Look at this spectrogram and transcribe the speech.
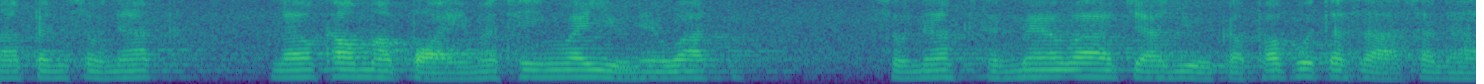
มาเป็นสุนัข แล้วเข้ามาปล่อยมาทิ้งไว้อยู่ในวัด สุนัขถึงแม้ว่าจะอยู่กับพระพุทธศาสนา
